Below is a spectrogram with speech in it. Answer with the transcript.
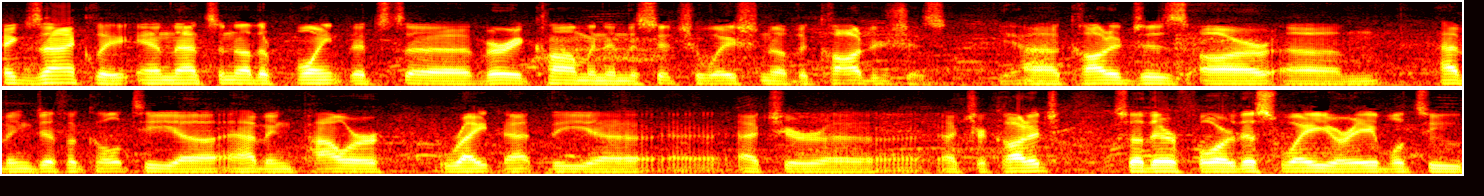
Exactly, and that's another point that's uh, very common in the situation of the cottages. Yeah. Uh, cottages are um, having difficulty uh, having power right at the uh, at your uh, at your cottage. So therefore, this way you're able to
